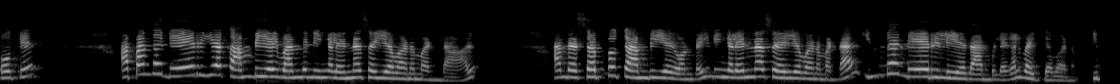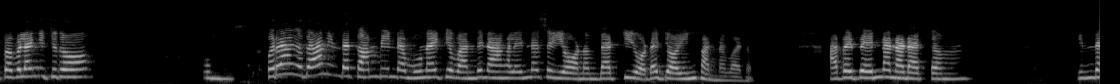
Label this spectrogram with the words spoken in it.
ஓகே அப்ப அந்த நேரிய கம்பியை வந்து நீங்கள் என்ன செய்ய வேணும் என்றால் அந்த செப்பு கம்பியை ஒன்றை நீங்கள் என்ன செய்ய வேணும் என்றால் இந்த நேரிலேயே தான் பிள்ளைகள் வைக்க வேணும் இப்ப விளங்கிச்சதோ? பிறகுதான் இந்த கம்பியின் முனைக்கு வந்து நாங்கள் என்ன செய்யணும்? பேட்டரியோட ஜாயின் பண்ண வேணும் அப்ப இப்ப என்ன நடக்கும்? இந்த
